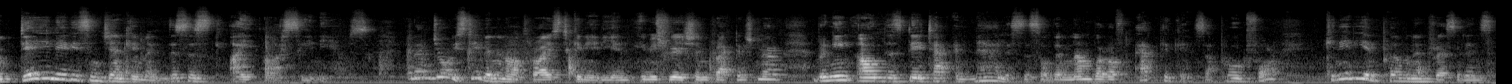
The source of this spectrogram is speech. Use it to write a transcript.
Good day, ladies and gentlemen. This is IRC News. And I'm Joy Stephen, an authorized Canadian immigration practitioner, bringing out this data analysis of the number of applicants approved for Canadian permanent residence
